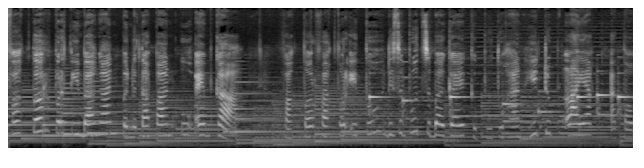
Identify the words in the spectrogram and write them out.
Faktor pertimbangan penetapan UMK Faktor-faktor itu disebut sebagai kebutuhan hidup layak atau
